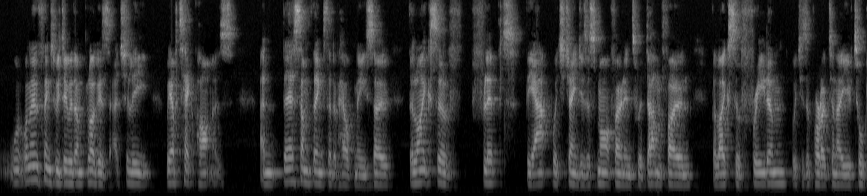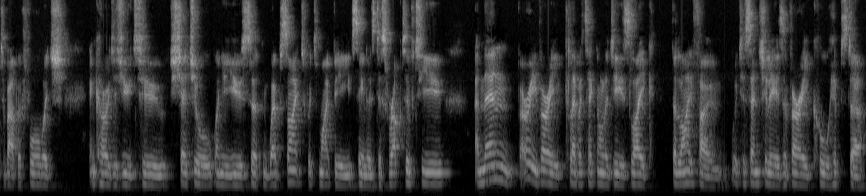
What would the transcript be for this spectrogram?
one of the things we do with Unplug is actually we have tech partners, and there's some things that have helped me. So the likes of Flipd, the app which changes a smartphone into a dumb phone, the likes of Freedom, which is a product I know you've talked about before, which encourages you to schedule when you use certain websites, which might be seen as disruptive to you. And then very, very clever technologies like the Light Phone, which essentially is a very cool hipster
